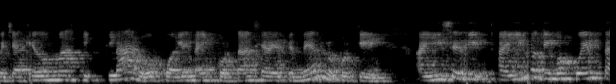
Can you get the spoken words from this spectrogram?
pues ya quedó más que claro cuál es la importancia de tenerlo, porque Ahí, se, ahí nos dimos cuenta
